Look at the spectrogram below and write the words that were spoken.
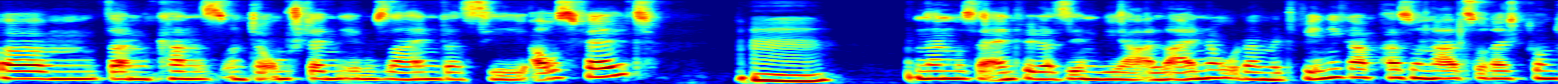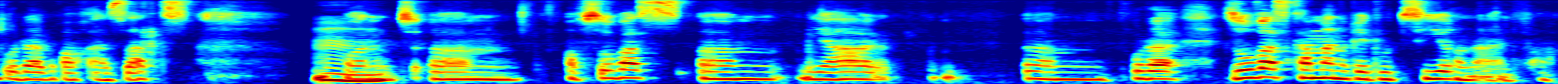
ähm, dann kann es unter Umständen eben sein, dass sie ausfällt. Mhm. Und dann muss er entweder sehen, wie er alleine oder mit weniger Personal zurechtkommt oder er braucht Ersatz. Mhm. Und ähm, auf sowas, ähm, ja, ähm, oder sowas kann man reduzieren einfach.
